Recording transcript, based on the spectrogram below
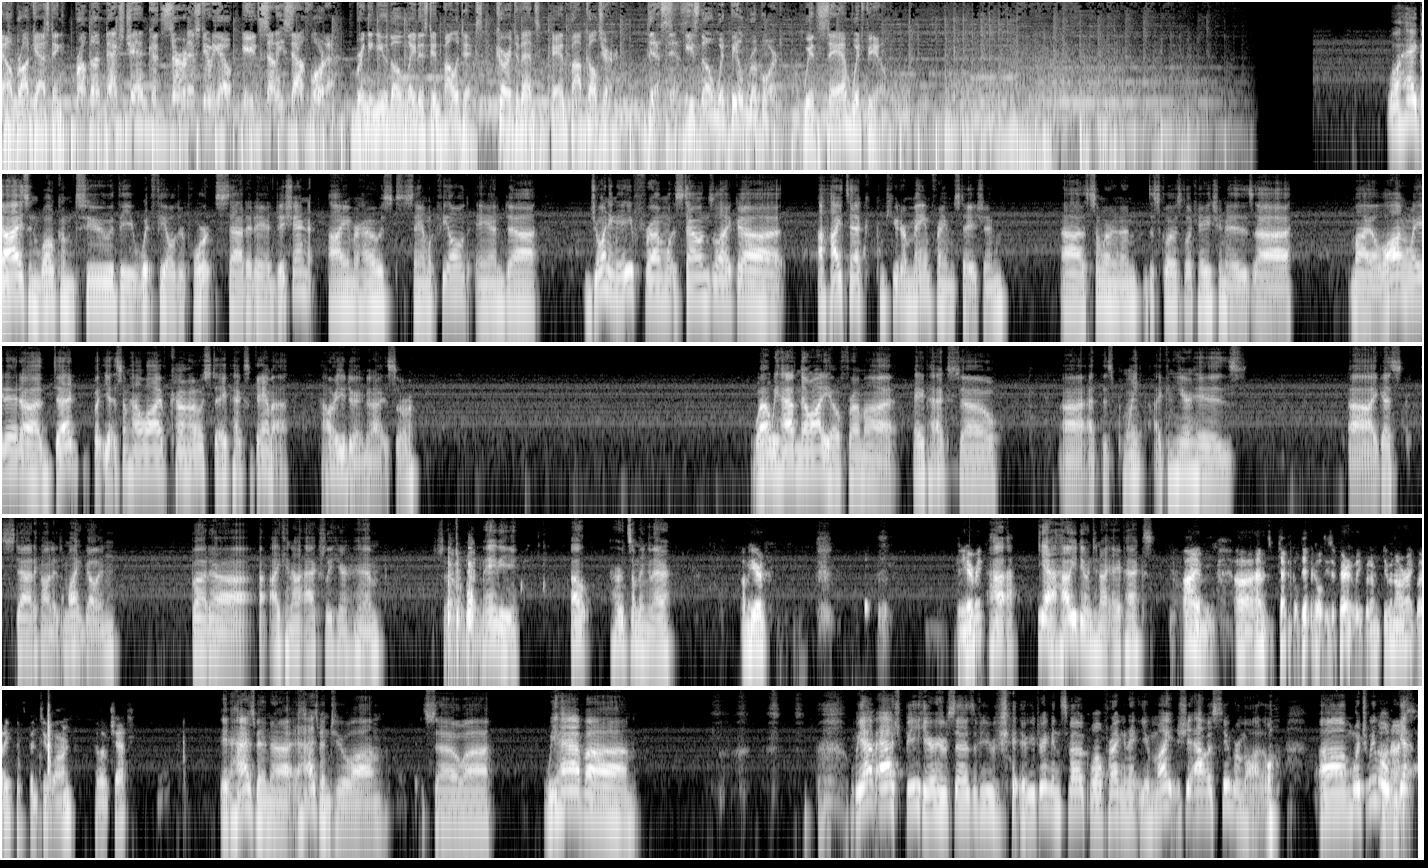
Now broadcasting from the Next Gen Conservative Studio in sunny South Florida, bringing you the latest in politics, current events, and pop culture. This is the Whitfield Report with Sam Whitfield. Well, hey guys, and welcome to the Whitfield Report Saturday edition. I am your host, Sam Whitfield, and uh, joining me from what sounds like uh, a high tech computer mainframe station uh, somewhere in an undisclosed location is uh, my long awaited, uh, dead but yet somehow live co host, Apex Gamma. How are you doing tonight, sir? Well, we have no audio from uh, Apex, so uh, at this point, I can hear his, uh, I guess, static on his mic going, but uh, I cannot actually hear him. So maybe. Oh, heard something there. I'm here. Can you hear me? How? Yeah, how are you doing tonight, Apex? I am uh, having some technical difficulties apparently, but I'm doing all right, buddy. It's been too long. Hello, chat. It has been. Uh, it has been too long. So uh, we have. Um, we have Ash B here who says if you if you drink and smoke while pregnant, you might shit out a supermodel. Um, which we Oh, will nice. get,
